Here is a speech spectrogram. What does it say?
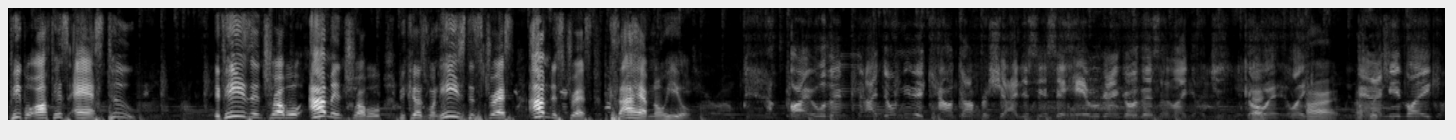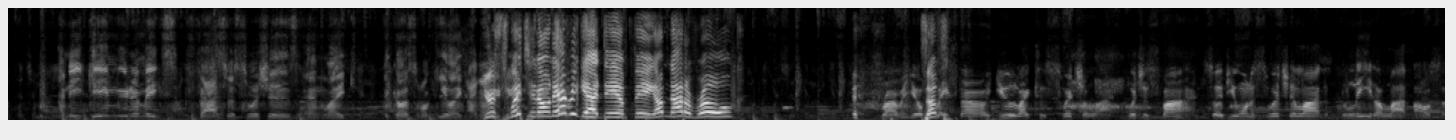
people off his ass too. If he's in trouble, I'm in trouble because when he's distressed, I'm distressed because I have no heal. Alright, well then I don't need a countdown for shit. I just need to say, hey, we're gonna go this and like just go Okay. it. Like All right, I'm and I need like I need Game View to make faster switches and like the Ghost Monkey like I know You're you do switching on every goddamn thing. I'm not a rogue. Robin, your Some- playstyle, you like to switch a lot, which is fine. So if you want to switch a lot, bleed a lot also.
